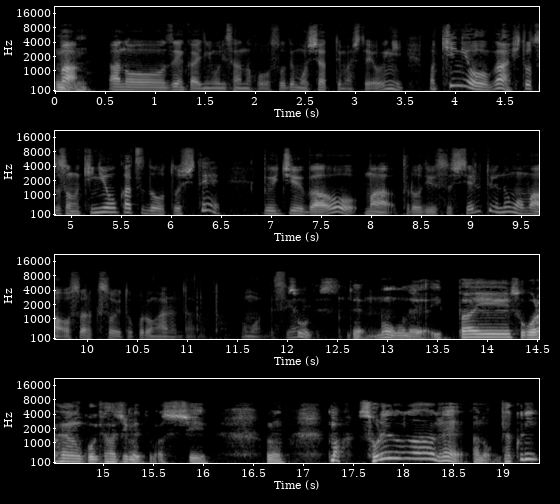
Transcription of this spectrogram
まあ、うんうんあの前回、にごりさんの放送でもおっしゃってましたように、まあ、企業が一つその企業活動として VTuber をまあプロデュースしているというのも、まあ、おそらくそういうところがあるんだろうと思うんですよね。そうです。で、うんもうね、いっぱいそこら辺動き始めてますし、うん。まあ、それがね、あの、逆に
